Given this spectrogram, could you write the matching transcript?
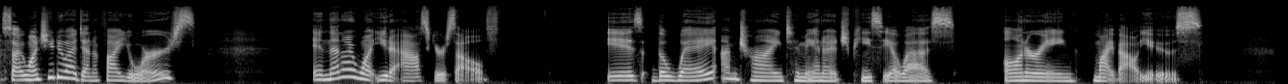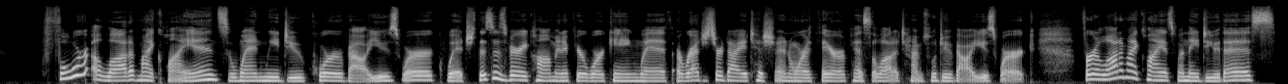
So I want you to identify yours and then I want you to ask yourself is the way I'm trying to manage PCOS honoring my values? For a lot of my clients, when we do core values work, which this is very common if you're working with a registered dietitian or a therapist, a lot of times we'll do values work. For a lot of my clients, when they do this,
